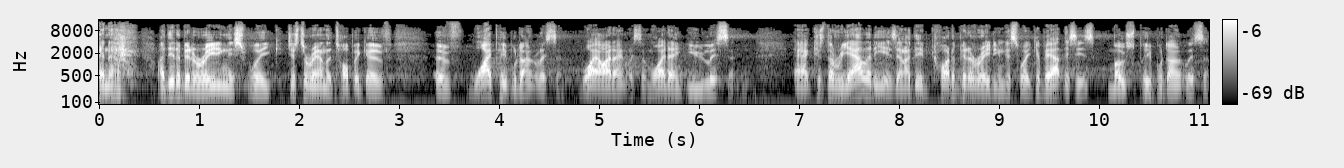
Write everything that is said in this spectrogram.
And uh, I did a bit of reading this week just around the topic of, of why people don't listen, why I don't listen, why don't you listen? Because uh, the reality is, and I did quite a bit of reading this week about this, is most people don't listen.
